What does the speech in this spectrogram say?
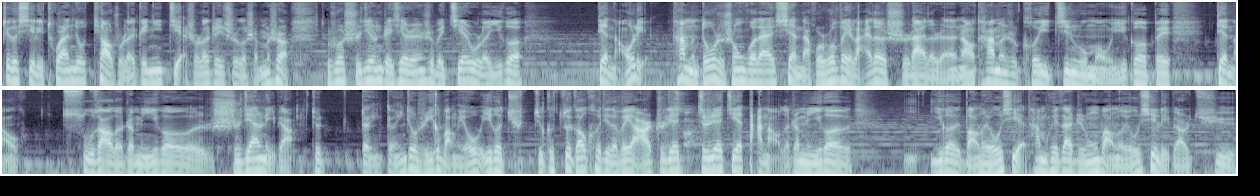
这个戏里突然就跳出来给你解释了这是个什么事儿。就说实际上这些人是被接入了一个电脑里，他们都是生活在现代或者说未来的时代的人，然后他们是可以进入某一个被电脑塑造的这么一个时间里边就。等于等于就是一个网游，一个这个最高科技的 VR，直接直接接大脑的这么一个一一个网络游戏，他们可以在这种网络游戏里边去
